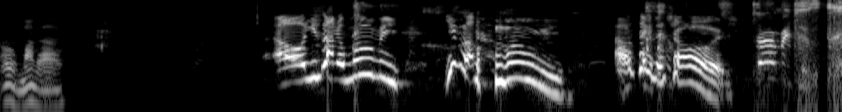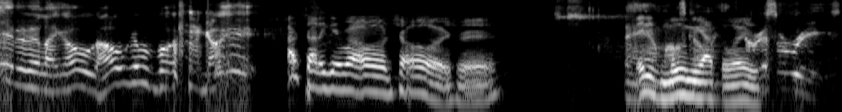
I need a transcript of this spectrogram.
Oh my gosh. Oh, you saw the movie. You saw the movie. I was taking the charge. Jeremy just standing there like, oh, I don't give a fuck. Go ahead. I'm trying to get my own charge, man. They just I moved me out the way. Chris Reeves.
